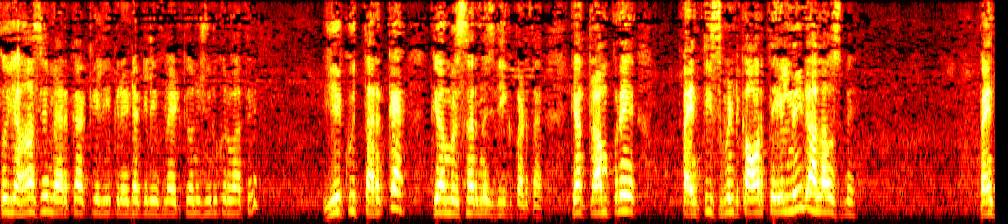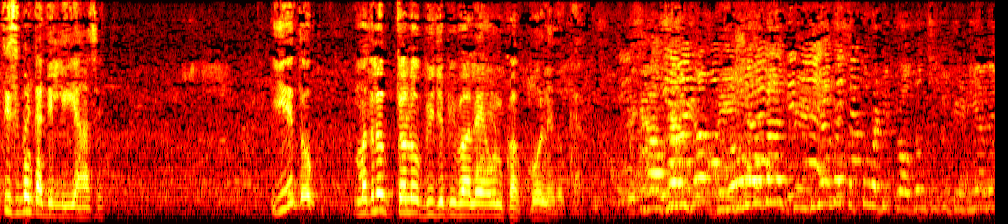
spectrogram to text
तो यहाँ से अमेरिका के लिए, कनेडा के लिए फ़्लाइट क्यों नहीं शुरू करवाते? ये कोई तर्क है कि अमृतसर नज़दीक पड़ता है? क्या ट्रंप ने पैंतीस मिनट का और तेल नहीं डाला उसमें? पैंतीस मिनट है दिल्ली यहाँ से। ये तो मतलब चलो, बीजेपी वाले हैं, उनका बोलने दो क्या। ਬੇੜੀਆਂ ਦਾ ਬੇੜੀਆਂ ਦਾ ਸਭ ਤੋਂ ਵੱਡੀ ਪ੍ਰੋਬਲਮ ਸੀ ਕਿ ਬੇੜੀਆਂ ਨੇ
